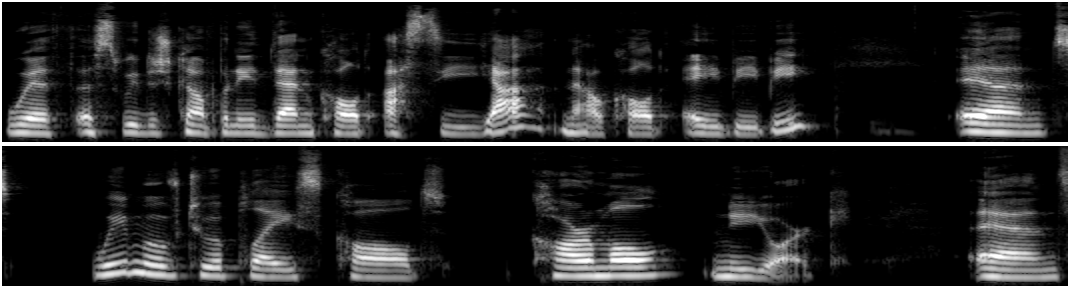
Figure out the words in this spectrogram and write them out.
with a Swedish company then called ASEA, now called ABB. And we moved to a place called Carmel, New York. And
